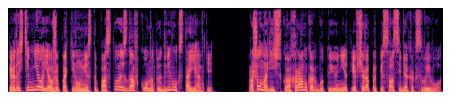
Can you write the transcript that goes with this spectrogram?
Когда стемнело, я уже покинул место постоя, сдав комнату и двинул к стоянке. Прошел магическую охрану, как будто ее нет, я вчера прописал себя как своего.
